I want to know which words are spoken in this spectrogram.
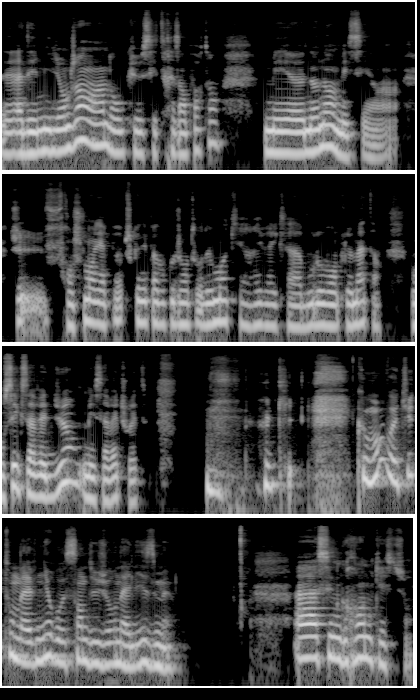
à des millions de gens, hein, donc c'est très important. Mais euh, non, non, mais c'est un. Je, franchement, y a pas, je connais pas beaucoup de gens autour de moi qui arrivent avec la boule au ventre le matin. On sait que ça va être dur, mais ça va être chouette. Ok. Comment vois-tu ton avenir au sein du journalisme? Ah, c'est une grande question.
